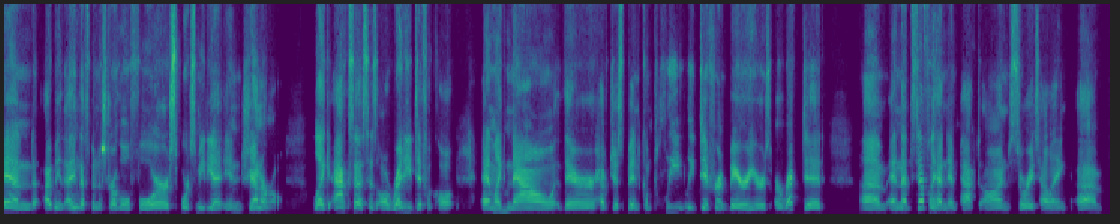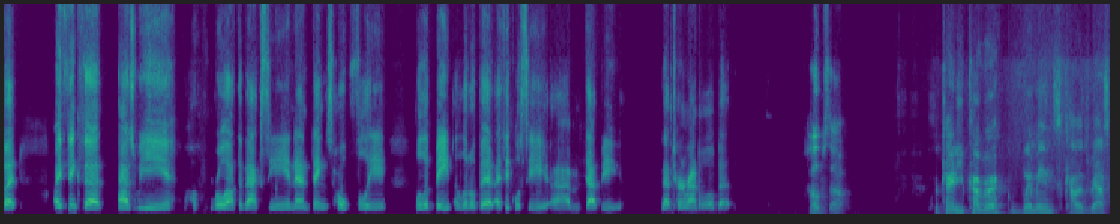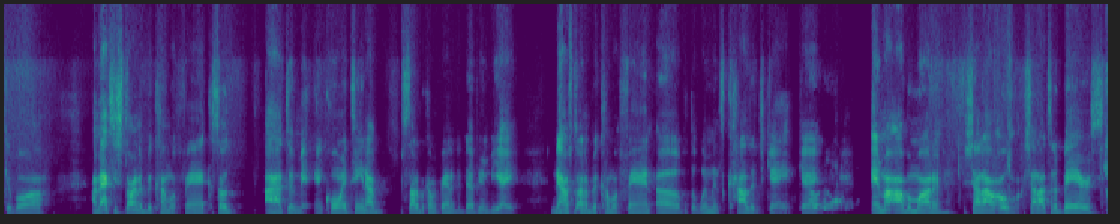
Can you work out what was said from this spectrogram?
and I mean I think that's been a struggle for sports media in general. Like access is already difficult, and like mm-hmm. now there have just been completely different barriers erected, um, and that's definitely had an impact on storytelling. Um, but I think that as we roll out the vaccine and things hopefully will abate a little bit, I think we'll see um, that be that turn around a little bit. Hope so. So, Katie, you cover women's college basketball. I'm actually starting to become a fan. So, I have to admit, in quarantine, I started to become a fan of the WNBA. Now I'm starting to become a fan of the women's college game. Okay. Oh, yeah. And my alma mater, shout out, oh, shout out to the Bears.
